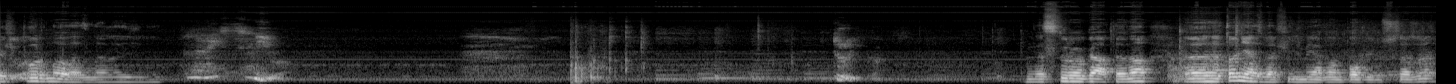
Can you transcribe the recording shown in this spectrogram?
Jakiegoś pornola znaleźli. Miło. Trójkąt. Surogate, no e, to niezłe filmy, ja wam powiem szczerze.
